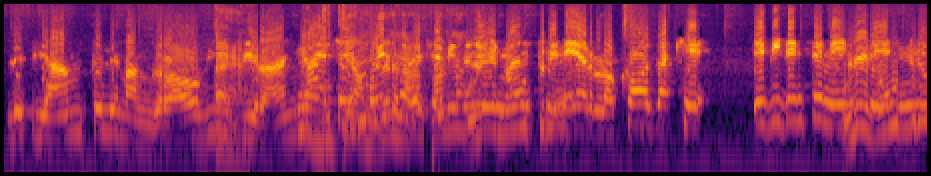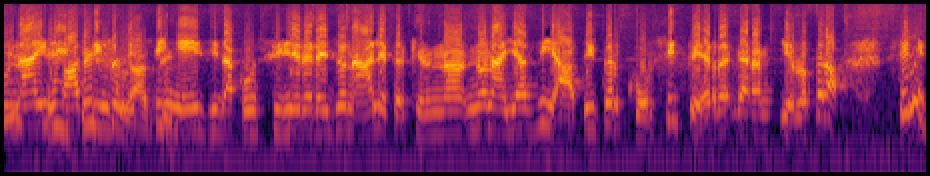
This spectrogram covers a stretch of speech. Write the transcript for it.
le piante, le mangrovi, Eh. i piragni, Ma è per questo che c'è napalm, bisogno le di nutrie. mantenerlo, cosa che evidentemente non hai fatto in questi mesi da consigliere regionale perché non, non hai avviato i percorsi per garantirlo. Però se mi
